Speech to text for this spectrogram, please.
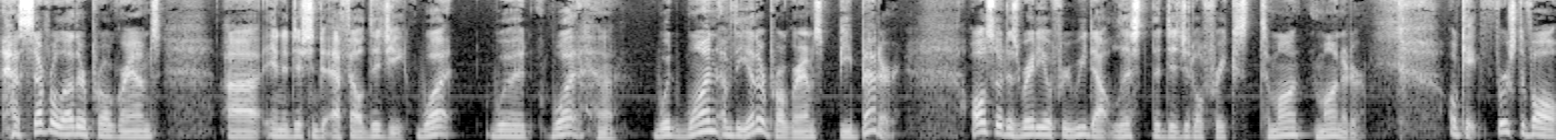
has several other programs uh, in addition to FLDigi. What would what huh, would one of the other programs be better? Also, does Radio Free Redoubt list the digital freqs to mon- monitor? Okay, first of all,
